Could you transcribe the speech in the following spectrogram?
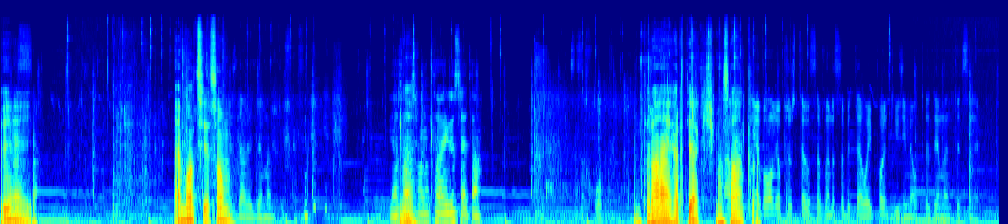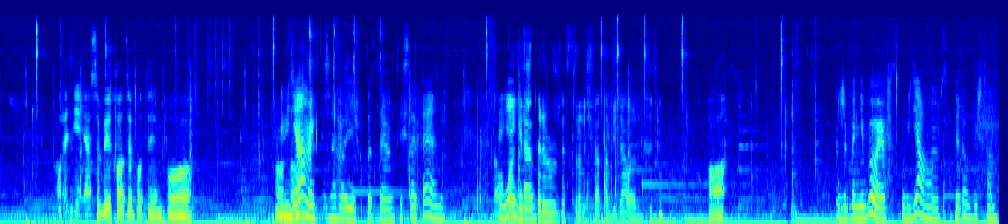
Jej. Emocje są. Jest dalej diamentów. Ja zaraz mam całego seta. Co za chłop. Tryhard jakiś, A, masakra. Nie, bo on miał przecież te ustawione sobie te waypointy, gdzie miał te diamenty, co nie? Ale nie, ja sobie chodzę po tym, po... po no. widziałam jak ty zachodzisz po tym, ty sobie ten. No, Ty nie chodzi w cztery różne strony świata, widziałem. O, Żeby nie było, ja wszystko widziałam, co ty robisz tam.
